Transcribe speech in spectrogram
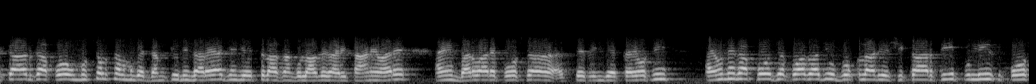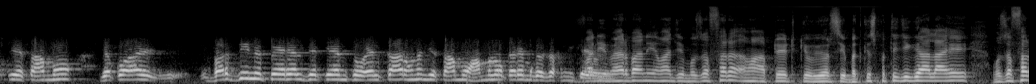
रिकॉर्ड पोइ मुसलसल मूंखे धमकियूं ॾींदा रहिया जंहिंजे इतला असां गुलाबेगारी थाणे वारे ऐं पोस्ट जो शिकार थी, पुलिस पोस्ट जे साम्हूं जेको आहे वर्दी में पहिरियल जेके आहिनि सो एहलकार हुननि जे साम्हूं हमिलो करे मूंखे ज़ख़्मी कयो वॾी महिरबानी मुज़फ़र अव्हां अपडेट कयो व्यूअर्स बदकिस्मती जी ॻाल्हि आहे। मुज़फ़र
